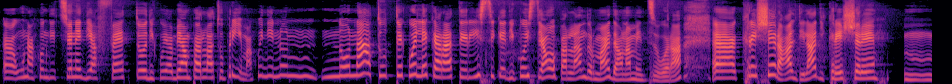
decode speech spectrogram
eh, una condizione di affetto di cui abbiamo parlato prima, quindi non, non, ha tutte quelle caratteristiche di cui stiamo parlando ormai da una mezz'ora, eh, crescerà al di là di crescere mh, mm,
